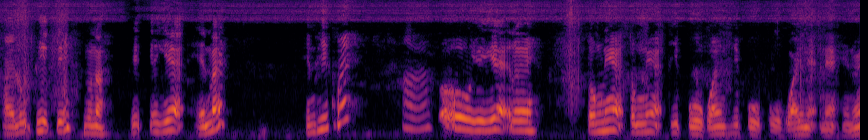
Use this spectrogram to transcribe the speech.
ถ่ายรูปพริกดินู่นน่ะพริกเยอะแยะเห็นไหมเห็นพริกไหมเห็นโอ้เยอะแยะเลย ตรงเนี้ยตรงเนี้ยที่ปลูกไว้ที่ปลูกปลูกไว้เนี่ยเนี่ยเห็นไหม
